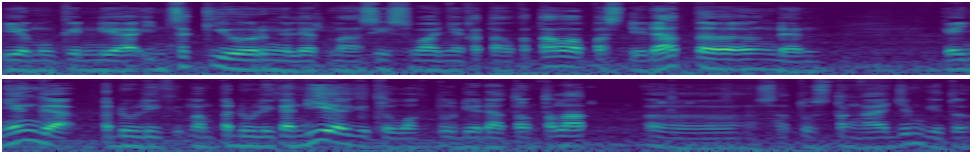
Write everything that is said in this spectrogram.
dia mungkin dia insecure ngelihat mahasiswanya ketawa-ketawa pas dia datang dan kayaknya nggak peduli mempedulikan dia gitu waktu dia datang telat uh, satu setengah jam gitu.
